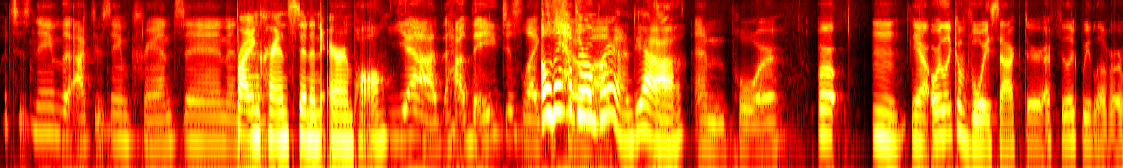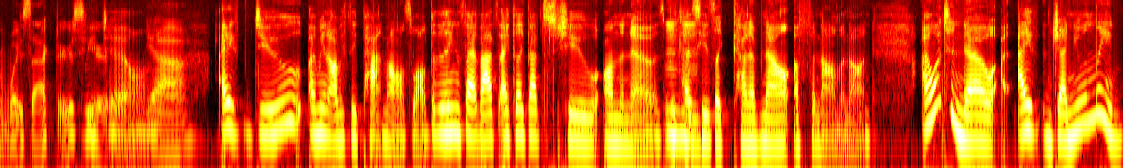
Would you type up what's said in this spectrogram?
what's his name? The actor's name Cranston and Bryan Cranston and Aaron Paul. Yeah, how they just like. Oh, to they have their own brand, yeah. and poor. Or mm, yeah, or like a voice actor. I feel like we love our voice actors here. We here. do. Yeah, I do. I mean, obviously Patton Oswalt, but the thing is that that's I feel like that's too on the nose because mm-hmm. he's like kind of now a phenomenon. I want to know. I, I genuinely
